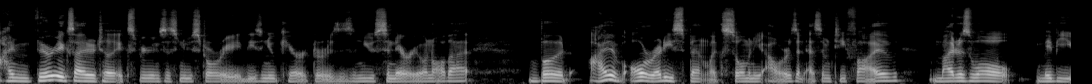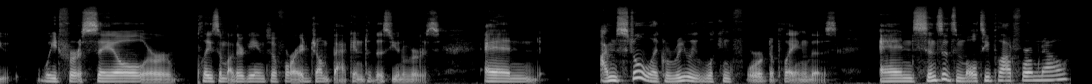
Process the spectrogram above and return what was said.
I'm very excited to experience this new story, these new characters, this new scenario, and all that. But I have already spent like so many hours in SMT5. Might as well maybe wait for a sale or play some other games before I jump back into this universe. And I'm still like really looking forward to playing this. And since it's multi platform now,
